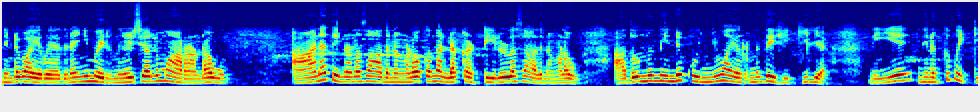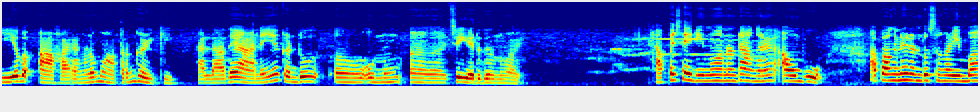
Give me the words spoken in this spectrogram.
നിന്റെ വയറുവേദന ഇനി മരുന്ന് കഴിച്ചാലും മാറാണ്ടാവും. ആന തിന്നണ സാധനങ്ങളൊക്കെ നല്ല കട്ടിയിലുള്ള സാധനങ്ങളാവും. അതൊന്നും നിന്റെ കുഞ്ഞു വയറിന് ദഹിക്കില്ല. നീ നിനക്ക് പറ്റിയ ആഹാരങ്ങൾ മാത്രം കഴിക്കുക അല്ലാതെ ആനയെ കണ്ട് ഒന്നും ചെയ്യരുതെന്ന് പറയും. അപ്പോൾ ശരിയെന്ന് പറഞ്ഞിട്ട് അങ്ങനെ അവൻ പോവും. അപ്പോൾ അങ്ങനെ രണ്ട് ദിവസം കഴിയുമ്പോൾ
